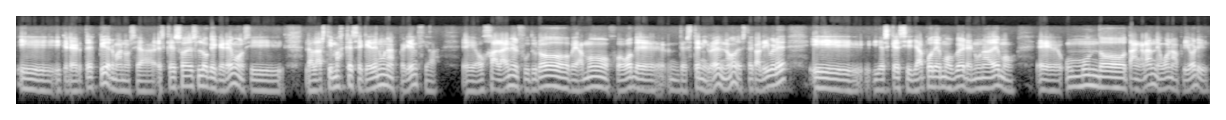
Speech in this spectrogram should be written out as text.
y, creerte Spiderman. O sea, es que eso es lo que queremos y la lástima es que se quede en una experiencia. Eh, ojalá en el futuro veamos juegos de, este nivel, ¿no? de este calibre. Y, es que si ya podemos ver en una demo eh, un mundo tan grande, bueno, a priori,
